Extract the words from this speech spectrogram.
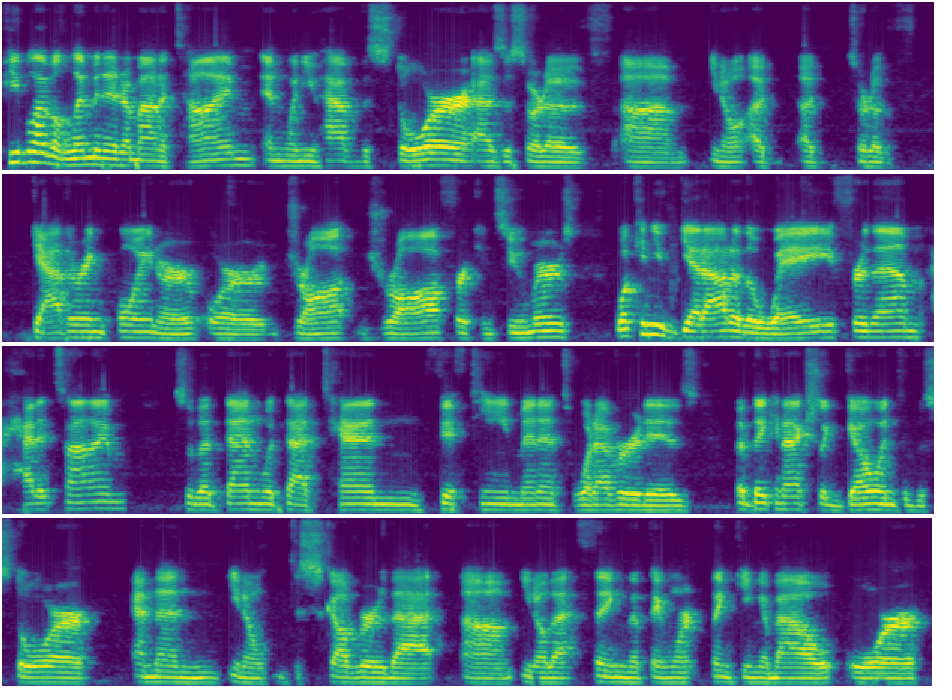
people have a limited amount of time. And when you have the store as a sort of, um, you know, a, a sort of gathering point or, or draw draw for consumers what can you get out of the way for them ahead of time so that then with that 10 15 minutes whatever it is that they can actually go into the store and then you know discover that um, you know that thing that they weren't thinking about or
